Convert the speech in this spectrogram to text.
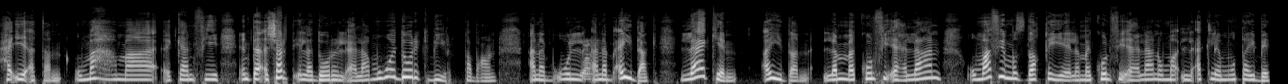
حقيقة. ومهما كان في أنت أشرت إلى دور الإعلام وهو دور كبير طبعا. أنا بقول أنا بأيدك. لكن أيضا لما يكون في إعلان وما في مصداقية لما يكون في إعلان والاكله مو طيبة.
